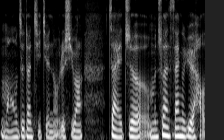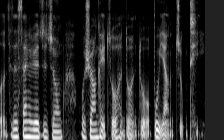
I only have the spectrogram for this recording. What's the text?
然后这段期间呢，我就希望在这我们算三个月好了，在这三个月之中，我希望可以做很多很多不一样的主题。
